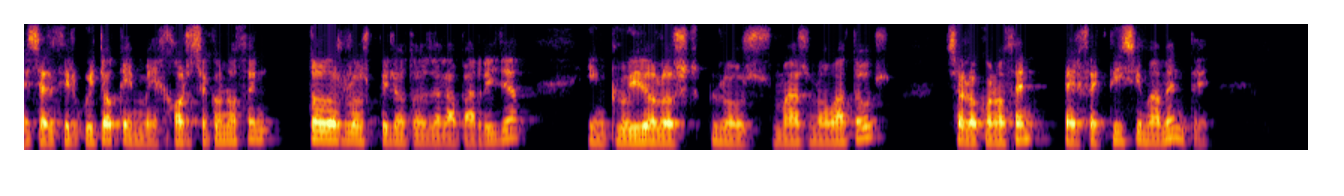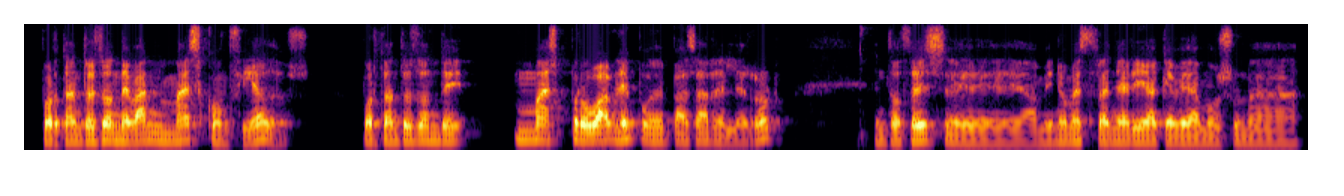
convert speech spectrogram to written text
es el circuito que mejor se conocen todos los pilotos de la parrilla, incluidos los, más novatos, se lo conocen perfectísimamente. Por tanto, es donde van más confiados. Por tanto, es donde más probable puede pasar el error. Entonces, eh, a mí no me extrañaría que veamos una,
